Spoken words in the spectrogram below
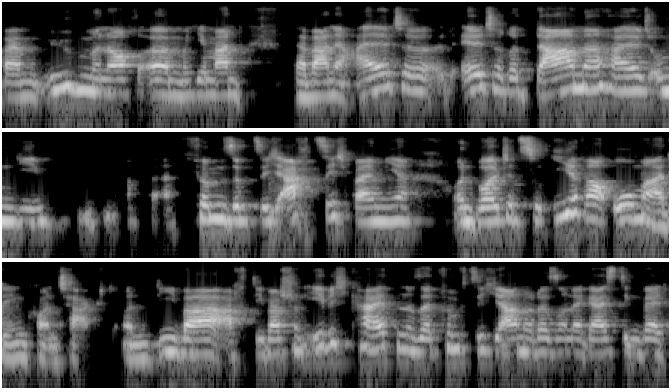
beim Üben noch ähm, jemand, da war eine alte, ältere Dame halt um die 75, 80 bei mir und wollte zu ihrer Oma den Kontakt. Und die war, ach, die war schon Ewigkeiten, seit 50 Jahren oder so in der geistigen Welt.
